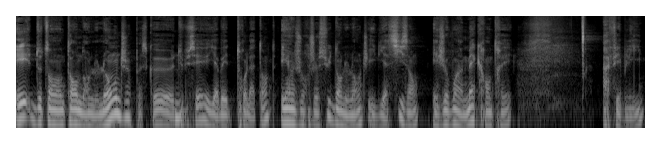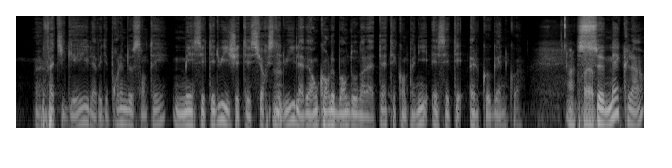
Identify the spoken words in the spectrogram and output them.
et de temps en temps dans le lounge parce que tu Mm. sais, il y avait trop d'attente. Et un jour, je suis dans le lounge il y a six ans et je vois un mec rentrer affaibli. Euh, Fatigué, il avait des problèmes de santé, mais c'était lui, j'étais sûr que c'était Mm. lui, il avait encore le bandeau dans la tête et compagnie, et c'était Hulk Hogan quoi. Incroyable. Ce mec-là,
